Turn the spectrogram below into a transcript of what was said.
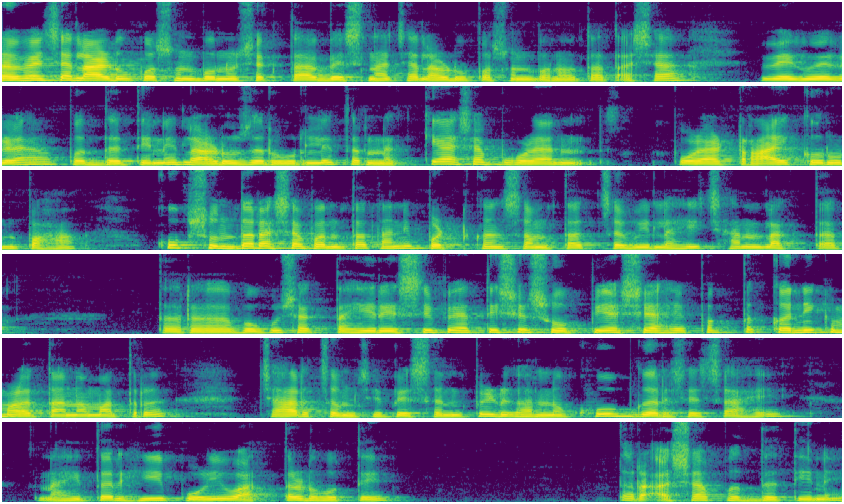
रव्याच्या लाडूपासून बनवू शकता बेसनाच्या लाडूपासून बनवतात. अशा वेगवेगळ्या पद्धतीने लाडू जर उरले तर नक्की अशा पोळ्या पोळ्या ट्राय करून पहा. खूप सुंदर अशा बनतात आणि पटकन संपतात. चवीलाही छान लागतात. तर बघू शकता ही रेसिपी अतिशय सोपी अशी आहे. फक्त कणिक मळताना मात्र चार चमचे बेसन पीठ घालणं खूप गरजेचं आहे. नाहीतर ही पोळी वातड होते. तर अशा पद्धतीने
